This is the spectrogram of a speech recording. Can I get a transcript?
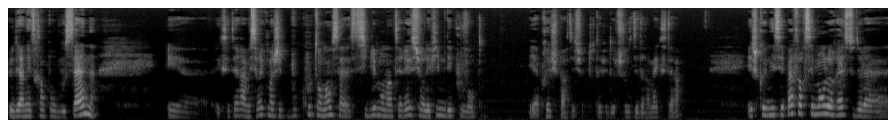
le dernier train pour Busan, et euh, etc. Mais c'est vrai que moi j'ai beaucoup tendance à cibler mon intérêt sur les films d'épouvante. Et après je suis partie sur tout à fait d'autres choses, des dramas, etc. Et je connaissais pas forcément le reste de la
